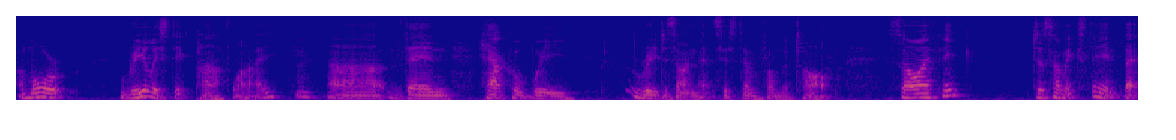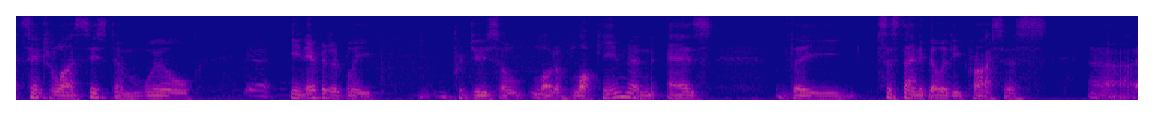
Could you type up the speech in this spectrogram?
a more realistic pathway mm. uh, than how could we redesign that system from the top. So I think to some extent that centralized system will uh, inevitably produce a lot of lock in, and as the sustainability crisis uh,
